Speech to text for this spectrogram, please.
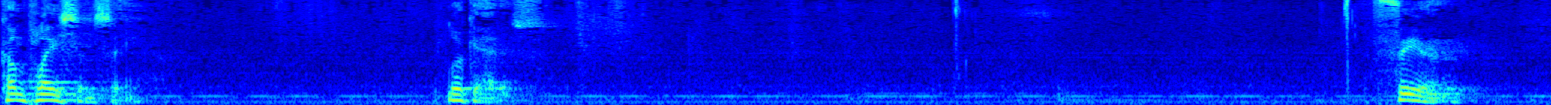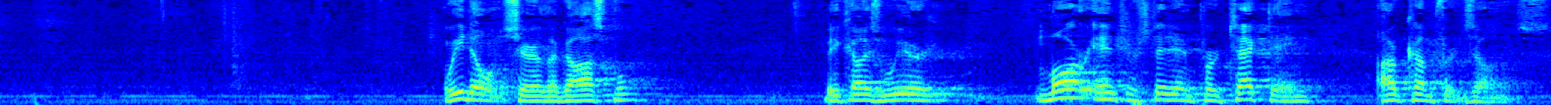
Complacency. Look at us. Fear. We don't share the gospel because we're more interested in protecting our comfort zones.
